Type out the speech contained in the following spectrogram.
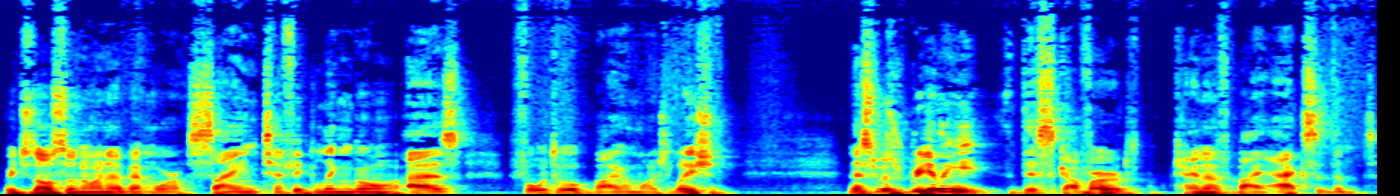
which is also known in a bit more scientific lingo as photobiomodulation. This was really discovered kind of by accident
